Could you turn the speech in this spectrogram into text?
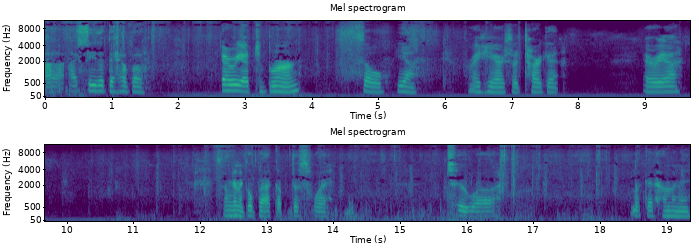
uh, I see that they have a area to burn. So yeah, right here is a target area. I'm gonna go back up this way to uh, look at how many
